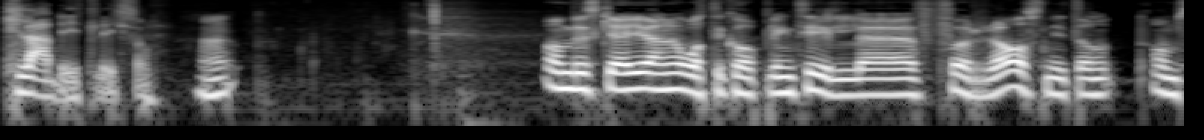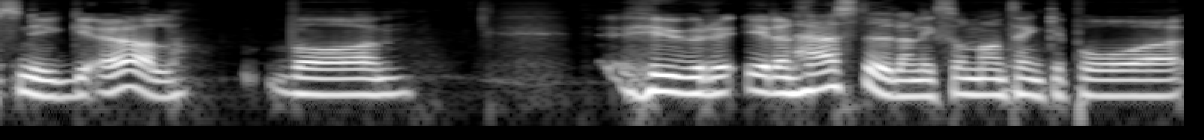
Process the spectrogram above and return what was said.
kladdigt liksom. Mm. Om vi ska göra en återkoppling till eh, förra avsnittet om, om snygg öl. Vad, hur är den här stilen, liksom, om man tänker på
